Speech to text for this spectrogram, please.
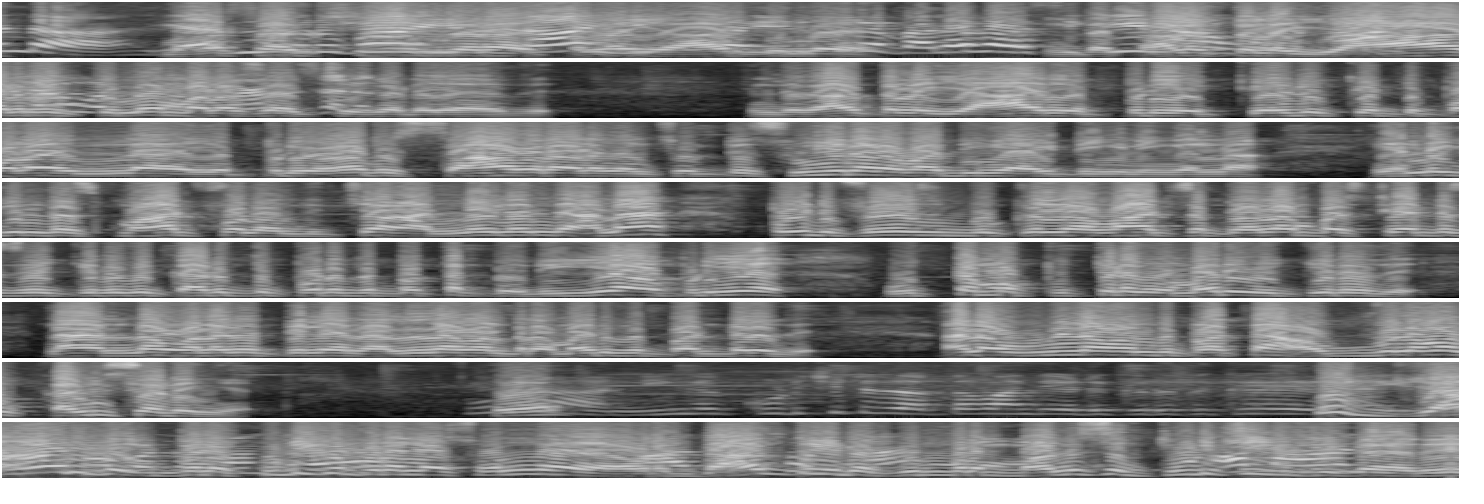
ஏண்டா, 200 மனசாட்சி ரூபாய் இல்லடா இருந்தா இப்பெல்லாம் இப்ப யாருக்குமே இருக்கிற விலைவாசிக்கு இந்த காலத்துல யாருக்குமே மனசாட்சி கிடையாது. இந்த காலத்துல யார் எப்படி கெடு கெட்டு போனா இல்ல எப்படி வேணா போய் சாவறானுங்கன்னு சொல்லிட்டு சுயநலவாதிங்க ஆயிட்டீங்க நீங்க எல்லாம் என்னைக்கு இந்த ஸ்மார்ட் போன் வந்துச்சோ அன்னையில இருந்து ஆனா போயிட்டு ஃபேஸ்புக்ல வாட்ஸ்அப்ல எல்லாம் ஸ்டேட்டஸ் வைக்கிறது கருத்து போறது பார்த்தா பெரிய அப்படியே உத்தம புத்திரங்க மாதிரி வைக்கிறது. நான் தான் உலகத்திலே நல்லவன்ற மாதிரி பண்றது. ஆனா உள்ள வந்து பார்த்தா அவ்வளவா கலிசடைங்க. நீங்க குடிச்சிட்டு ரத்த வாந்தி எடுக்கிறதுக்கு யாரு நான் குடிக்க போற நான் சொன்னேன். அவர் டாக்டர் கிட்ட. கும்புற மனுஷன் துடிச்சிட்டு இருக்காரு.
